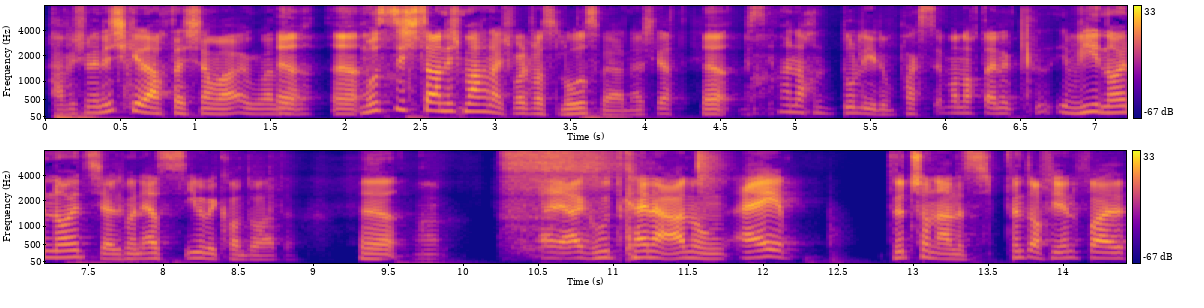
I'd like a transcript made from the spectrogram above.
habe ich mir nicht gedacht, dass ich da mal irgendwann Ja, so, ja. musste ich da nicht machen, aber ich wollte was loswerden. Da ich gedacht, Ja, du bist immer noch ein Dulli, du packst immer noch deine, wie 99, als ich mein erstes Ebay-Konto hatte. ja. Naja, gut, keine Ahnung. Ey, wird schon alles. Ich finde auf jeden Fall,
